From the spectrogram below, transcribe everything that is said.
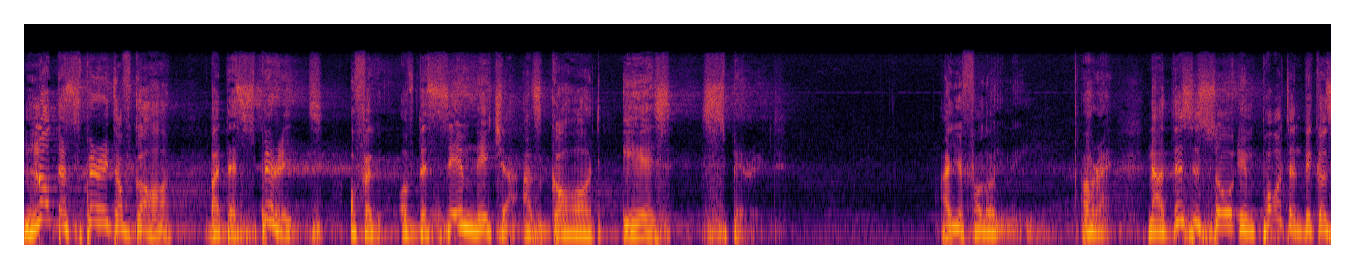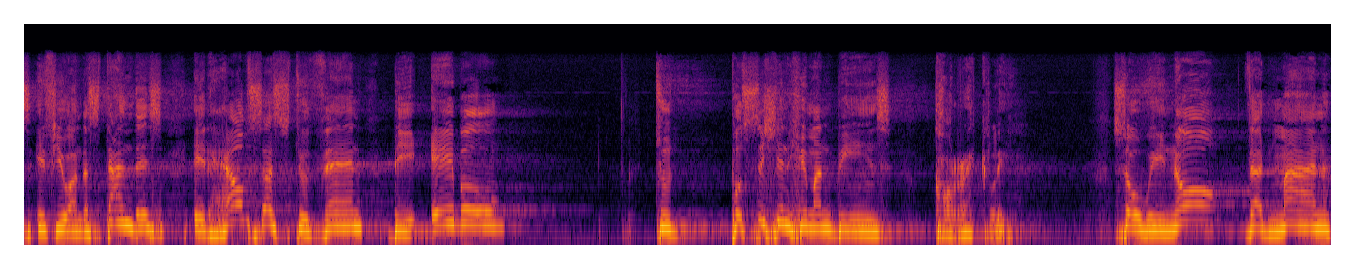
Not the Spirit of God, but the Spirit of, a, of the same nature as God is Spirit. Are you following me? All right. Now, this is so important because if you understand this, it helps us to then be able to position human beings correctly. So we know that man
